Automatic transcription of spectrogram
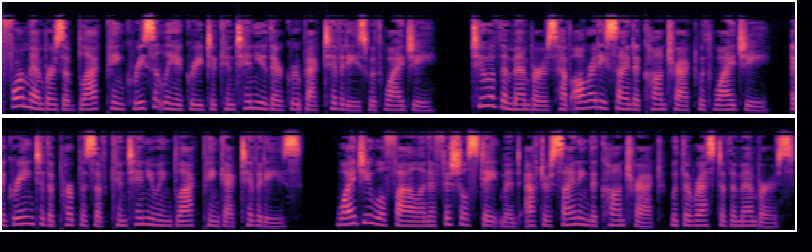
The four members of Blackpink recently agreed to continue their group activities with YG. Two of the members have already signed a contract with YG, agreeing to the purpose of continuing Blackpink activities. YG will file an official statement after signing the contract with the rest of the members.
